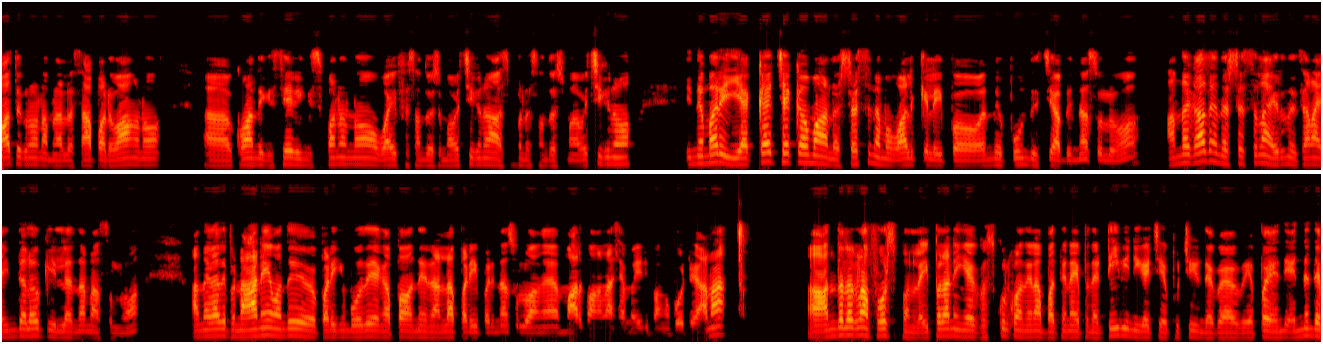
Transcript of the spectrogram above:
பார்த்துக்கணும். நம்ம நல்ல சாப்பாடு வாங்கணும். குழந்தைக்கு சேவிங்ஸ் பண்ணணும். ஒய்ஃபை சந்தோஷமா வச்சுக்கணும். ஹஸ்பண்டை சந்தோஷமா வச்சுக்கணும். இந்த மாதிரி எக்கச்சக்கமான ஸ்ட்ரெஸ் நம்ம வாழ்க்கையில இப்போ வந்து பூந்துச்சு அப்படின்னு தான் சொல்லுவோம். அந்த காலத்துல இந்த ஸ்ட்ரெஸ்லாம் இருந்துச்சு. ஆனா இந்த அளவுக்கு இல்லன்னு தான் நான் சொல்லுவேன். அந்த காலத்துல இப்ப நானே வந்து படிக்கும்போது எங்க அப்பா வந்து நல்லா படி படின்னு தான் சொல்லுவாங்க. மார்க் வாங்கலாம் செம்ம அடிப்பாங்க போட்டு. ஆனா அ அந்த அளவுக்குலாம் ஃபோர்ஸ் பண்ணல. இப்பலாம் நீங்க ஸ்கூல் குழந்தைலாம் பார்த்தீங்கன்னா, இப்ப இந்த டிவி நிகழ்ச்சிய பிடிச்சி இந்த எப்ப எந்த எந்தெந்த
